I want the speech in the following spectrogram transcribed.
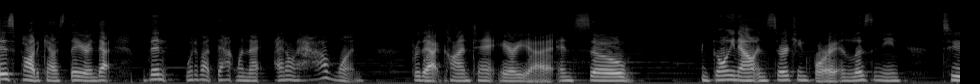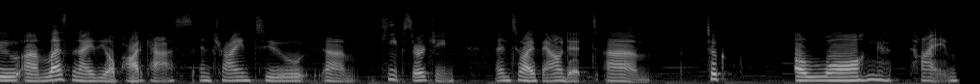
this podcast there and that. But then, what about that one? I, I don't have one for that content area, and so going out and searching for it and listening to um, less than ideal podcasts and trying to um, keep searching until I found it. Um, took a long time.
